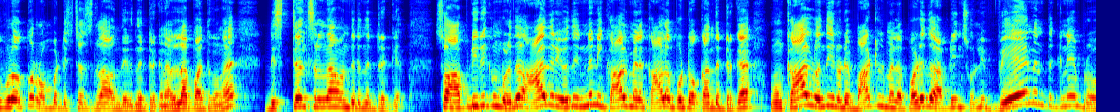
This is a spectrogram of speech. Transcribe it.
இவ்வளோக்கும் ரொம்ப டிஸ்டன்ஸ் தான் வந்து இருந்துட்டு இருக்கு நல்லா பார்த்துக்கோங்க டிஸ்டன்ஸில் தான் வந்து இருந்துட்டு இருக்கு ஸோ அப்படி இருக்கும்பொழுது ஆதிரை வந்து இன்னும் நீ கால் மேலே காலை போட்டு உட்காந்துட்டு இருக்க உன் கால் வந்து என்னுடைய பாட்டில் மேலே படுது அப்படின்னு சொல்லி வேணுத்துக்குனே ப்ரோ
